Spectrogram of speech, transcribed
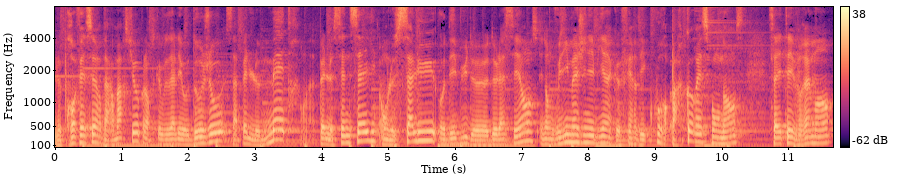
Le professeur d'arts martiaux, lorsque vous allez au dojo, s'appelle le maître, on appelle le sensei. On le salue au début de la séance. Et donc vous imaginez bien que faire des cours par correspondance, ça a été vraiment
